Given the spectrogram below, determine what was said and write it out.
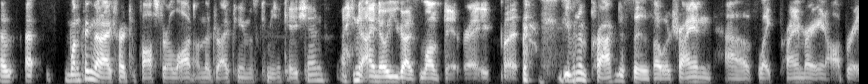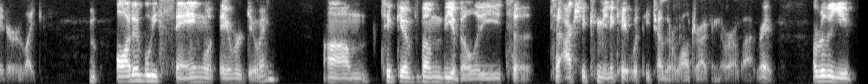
uh, uh, one thing that i tried to foster a lot on the drive team is communication. I know, I know you guys loved it right? But even in practices i would try and have like primary and operator like audibly saying what they were doing um, to give them the ability to to actually communicate with each other while driving the robot right? I really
